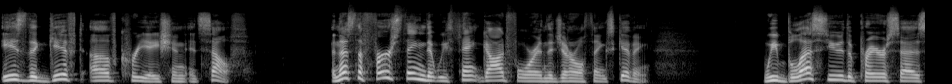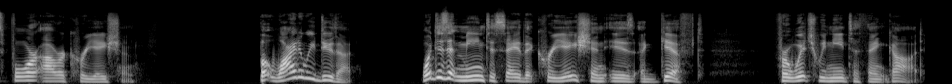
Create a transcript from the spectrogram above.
is the gift of creation itself. And that's the first thing that we thank God for in the general thanksgiving. We bless you, the prayer says, for our creation. But why do we do that? What does it mean to say that creation is a gift for which we need to thank God?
